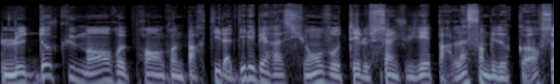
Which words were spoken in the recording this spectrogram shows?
Le document reprend en grande partie la délibération votée le 5 juillet par l'Assemblée de Corse.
